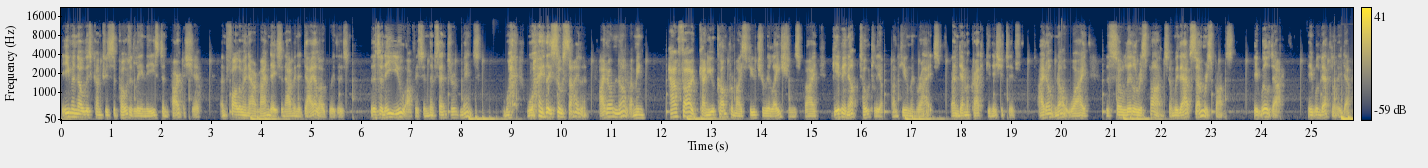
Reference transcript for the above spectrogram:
Even though this country is supposedly in the Eastern Partnership and following our mandates and having a dialogue with us, there's an EU office in the center of Minsk. Why, why are they so silent? I don't know. I mean, how far can you compromise future relations by giving up totally on human rights and democratic initiatives? I don't know why there's so little response. And without some response, it will die. It will definitely die.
